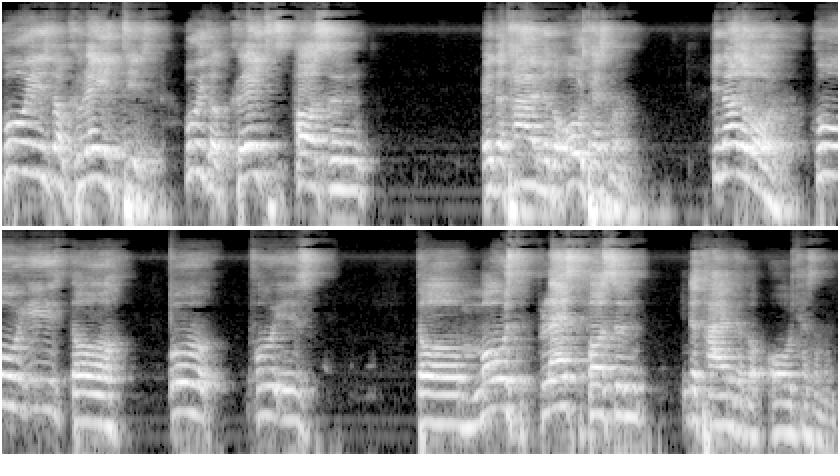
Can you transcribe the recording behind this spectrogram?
Who is the greatest? Who is the greatest person in the time of the Old Testament? In other words, who is the who who is the most blessed person in the time of the Old Testament?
